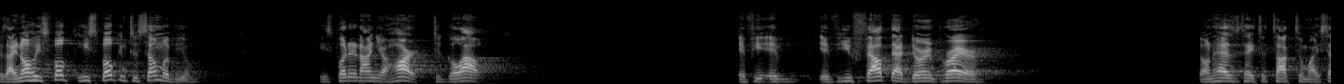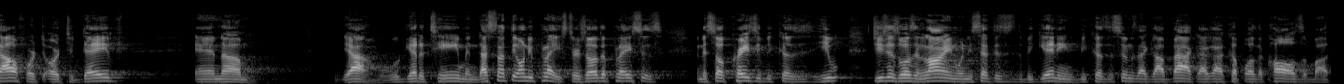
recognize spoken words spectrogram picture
because I know he spoke, he's spoken to some of you. He's put it on your heart to go out. If you, if, if you felt that during prayer, don't hesitate to talk to myself or to, or to Dave. And um, yeah, we'll get a team. And that's not the only place, there's other places and it's so crazy because he, Jesus wasn't lying when he said this is the beginning, because as soon as I got back, I got a couple other calls about,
